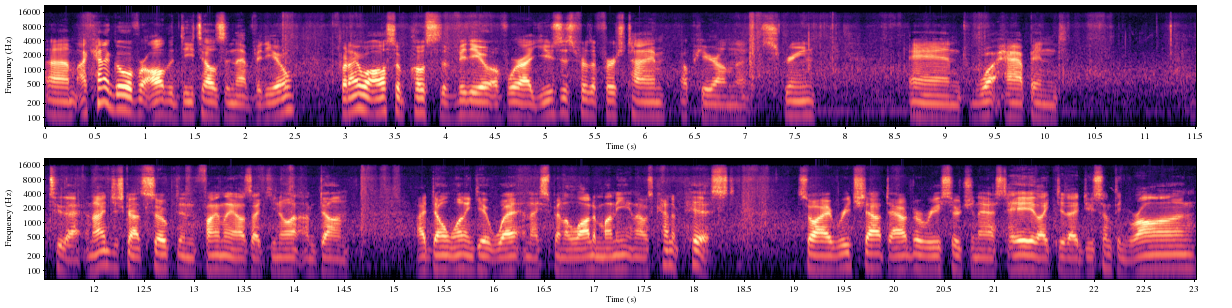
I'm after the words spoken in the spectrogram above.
Um, I kind of go over all the details in that video, but I will also post the video of where I use this for the first time up here on the screen and what happened to that. And I just got soaked and finally I was like, you know what, I'm done. I don't want to get wet and I spent a lot of money and I was kind of pissed. So I reached out to Outdoor Research and asked, hey, like, did I do something wrong?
